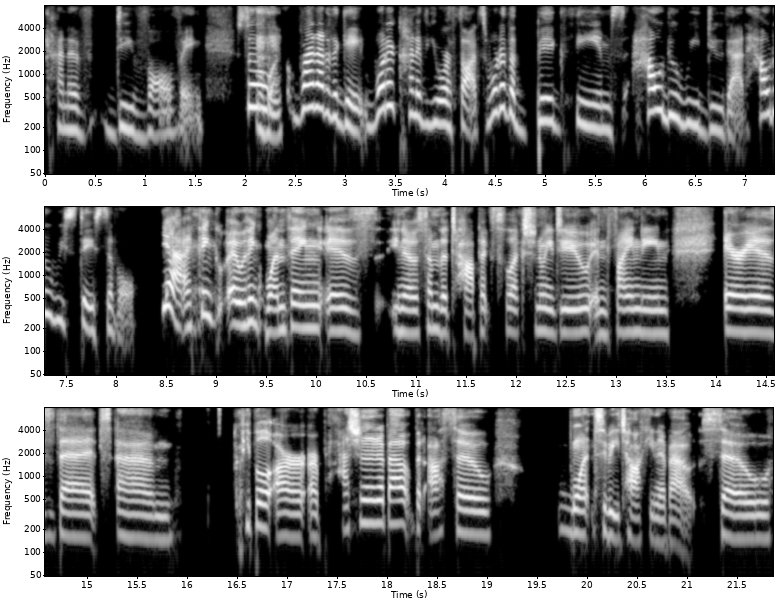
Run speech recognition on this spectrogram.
kind of devolving. So, mm-hmm. right out of the gate, what are kind of your thoughts? What are the big themes? How do we do that? How do we stay civil? Yeah, I think I think one thing is you know some of the topic selection we do and finding areas that um, people are are passionate about, but also want to be talking about. So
